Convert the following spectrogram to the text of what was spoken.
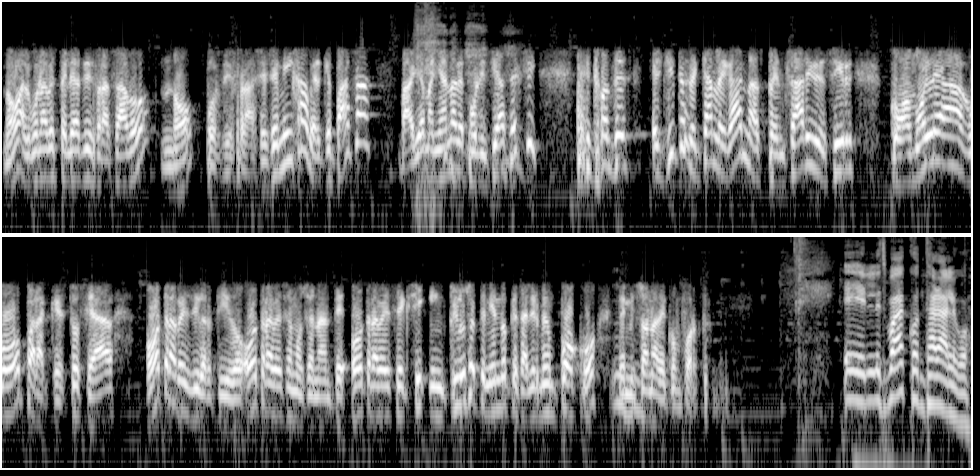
¿no? ¿Alguna vez te le has disfrazado? No, pues disfrácese, mija, a ver qué pasa. Vaya mañana de policía sexy. Entonces, el chiste es echarle ganas, pensar y decir, ¿cómo le hago para que esto sea otra vez divertido, otra vez emocionante, otra vez sexy, incluso teniendo que salirme un poco de mi zona de confort. Eh, les voy a contar algo.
